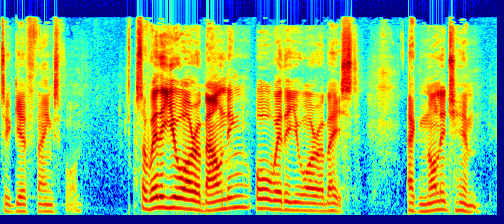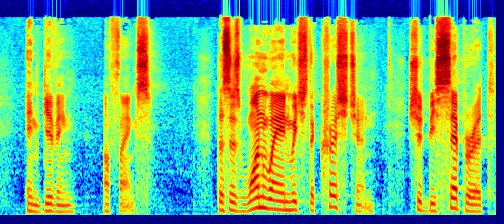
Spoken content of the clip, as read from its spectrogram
to give thanks for. So, whether you are abounding or whether you are abased, acknowledge Him in giving of thanks. This is one way in which the Christian should be separate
